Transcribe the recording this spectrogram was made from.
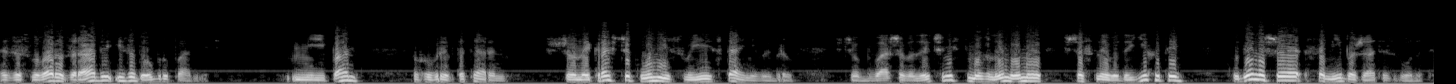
за слова розради і за добру пам'ять. Мій пан, говорив татарин, що найкраще коні із своєї стайні вибрав, щоб ваша величність могли ними щасливо доїхати, куди лише самі бажати зводити.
